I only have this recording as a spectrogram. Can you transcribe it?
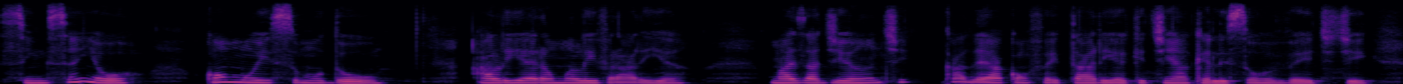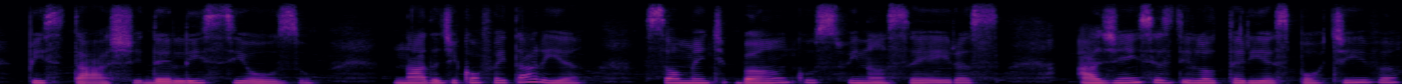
sim, senhor, como isso mudou. Ali era uma livraria. Mais adiante, cadê a confeitaria que tinha aquele sorvete de pistache delicioso? Nada de confeitaria somente bancos, financeiras, agências de loteria esportiva.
